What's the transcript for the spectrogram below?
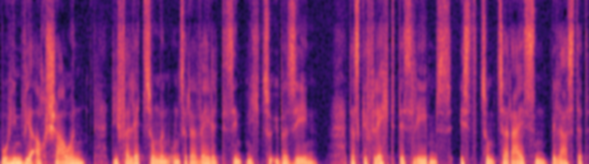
Wohin wir auch schauen, die Verletzungen unserer Welt sind nicht zu übersehen. Das Geflecht des Lebens ist zum Zerreißen belastet.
